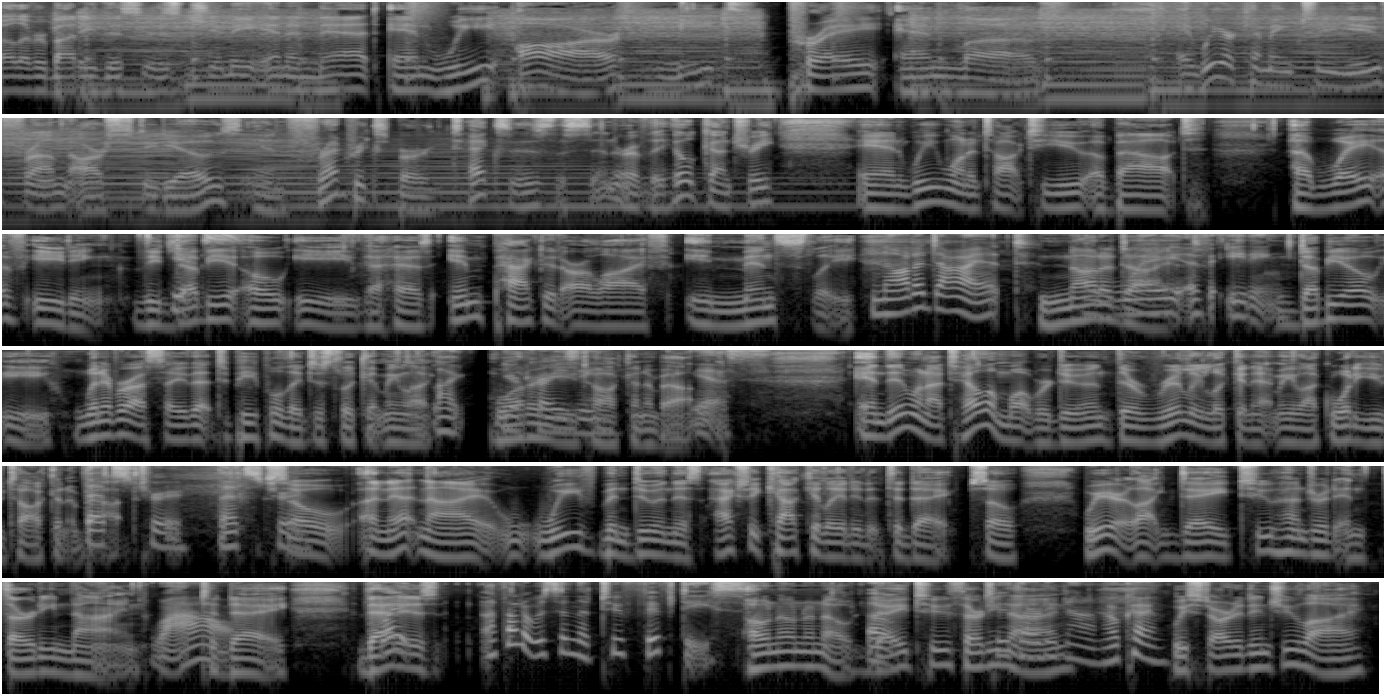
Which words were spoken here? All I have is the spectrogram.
Well, everybody, this is Jimmy and Annette, and we are Meat, Pray, and Love. And we are coming to you from our studios in Fredericksburg, Texas, the center of the hill country. And we want to talk to you about a way of eating, the Yes. WOE, that has impacted our life immensely. Not a diet. Not a way diet. of eating. WOE. Whenever I say that to people, they just look at me like, Like, what are crazy." you talking about? Yes, And then when I tell them what we're doing, they're really looking at me like, what are you talking about? that's true. That's true. So Annette and I, we've been doing this. Actually, calculated it today. So we're at like day two hundred and thirty nine. Wow. Today, that Wait, is. I thought it was in the 250s. Oh no no no! Day two thirty nine. 239. Okay. We started in July,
